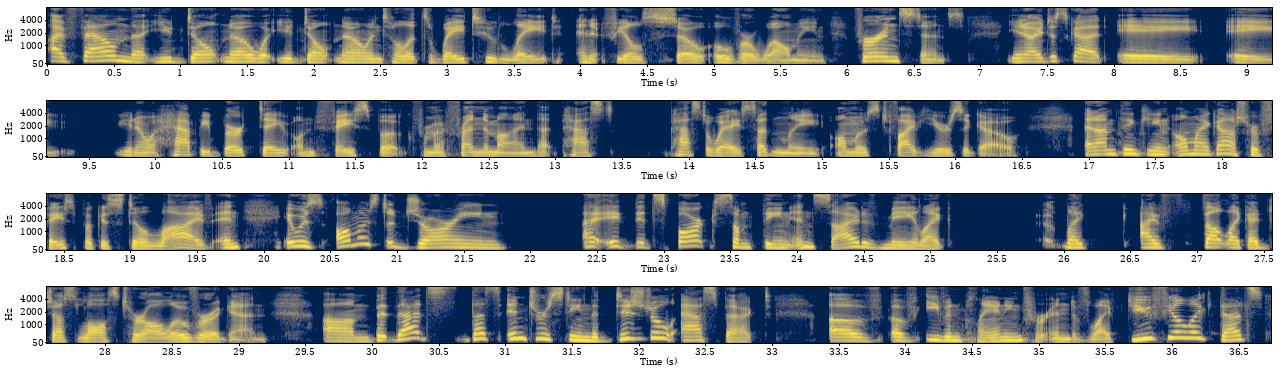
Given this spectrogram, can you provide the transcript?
I've found that you don't know what you don't know until it's way too late and it feels so overwhelming. For instance, you know, I just got a a you know, a happy birthday on Facebook from a friend of mine that passed passed away suddenly almost five years ago. And I'm thinking, oh my gosh, her Facebook is still live. And it was almost a jarring, it, it sparked something inside of me like, like, I felt like I just lost her all over again. Um, but that's that's interesting. The digital aspect of of even planning for end of life. Do you feel like that's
